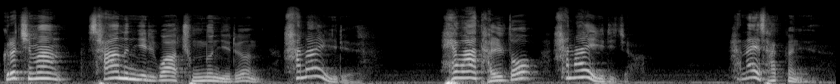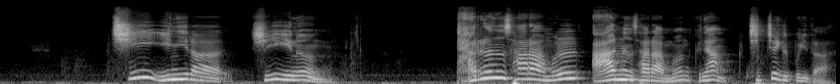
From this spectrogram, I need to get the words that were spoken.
그렇지만 사는 일과 죽는 일은 하나의 일이에요. 해와 달도 하나의 일이죠. 하나의 사건이에요. 지인이라 지인은 다른 사람을 아는 사람은 그냥 지적일 뿐이다.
